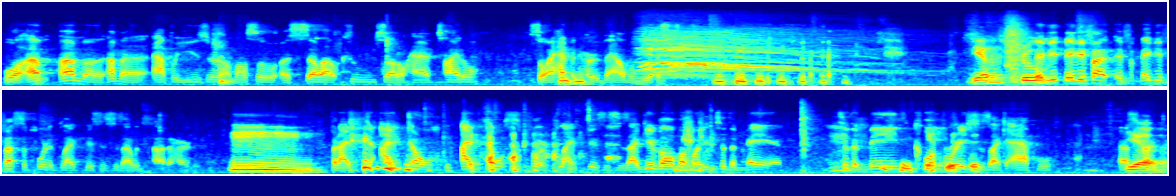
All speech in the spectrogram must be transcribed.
Well, I'm I'm a I'm an Apple user. I'm also a sellout coon, so I don't have Tidal, so I haven't heard the album yet. yeah, true. Maybe maybe if I if maybe if I supported black businesses, I would I'd have heard it. Mm. But I, I don't I don't support black businesses. I give all my money to the man to the main corporations like Apple. That's yeah.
